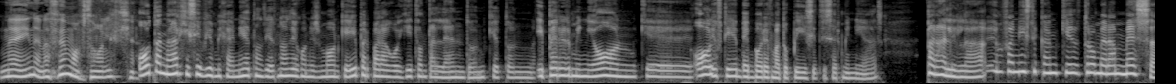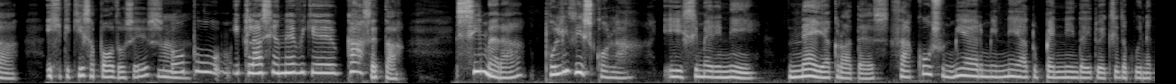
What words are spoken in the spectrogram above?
Ναι, είναι ένα θέμα αυτό, αλήθεια. Όταν άρχισε η βιομηχανία των διεθνών διαγωνισμών και η υπερπαραγωγή των ταλέντων και των υπερερμηνιών και όλη αυτή η εμπορευματοποίηση της ερμηνείας, παράλληλα εμφανίστηκαν και τρομερά μέσα ηχητικής απόδοσης, Μμ. όπου η κλάση ανέβηκε κάθετα. Σήμερα, πολύ δύσκολα οι σημερινοί νέοι ακροατές θα ακούσουν μία ερμηνεία του 50 ή του 60 που είναι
